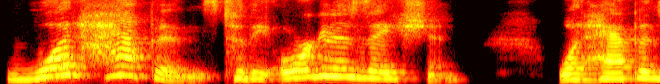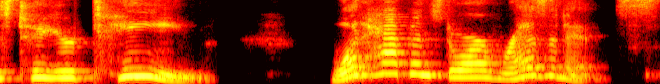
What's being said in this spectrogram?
What happens to the organization? What happens to your team? What happens to our residents?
